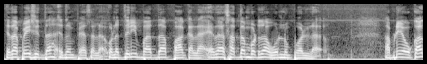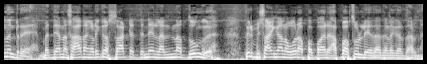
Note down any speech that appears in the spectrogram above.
எதாவது பேசித்தா? எதுவும் பேசலை. உன்னை திரும்பி பார்த்தா பார்க்கல. எதாவது சத்தம் போட்டுதா? ஒன்றும் போடல. அப்படியே உட்காந்துன்ற மத்தியானம் சாதம் கிடைக்கும். சாப்பிட்ட தின்னே நல்லா தூங்கு. திருப்பி சாயங்காலம் ஒரு அப்பா பாரு. அப்பா சொல்லு ஏதாவது நடக்கிறதான்னு.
